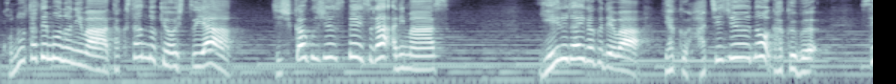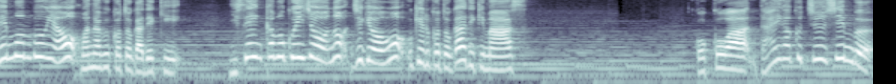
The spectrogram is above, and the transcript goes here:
この建物にはたくさんの教室や自主学習スペースがあります。イェール大学では約80の学部専門分野を学ぶことができ2000科目以上の授業を受けることができます。ここは大学中心部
